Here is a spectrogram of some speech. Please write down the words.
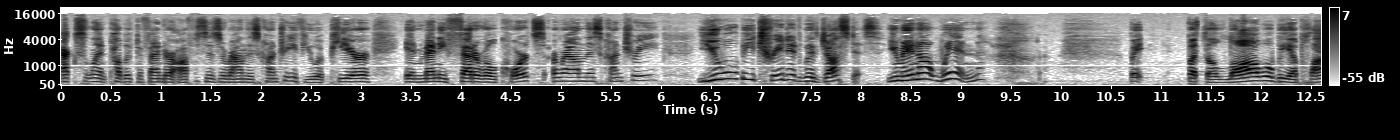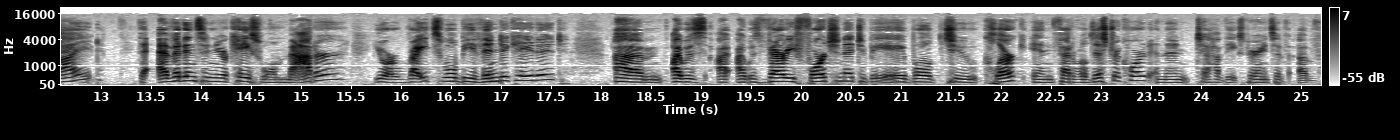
excellent public defender offices around this country, if you appear in many federal courts around this country, you will be treated with justice. You may not win, but but the law will be applied. The evidence in your case will matter. Your rights will be vindicated. Um, I was I, I, was very fortunate to be able to clerk in federal district court, and then to have the experience of, of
